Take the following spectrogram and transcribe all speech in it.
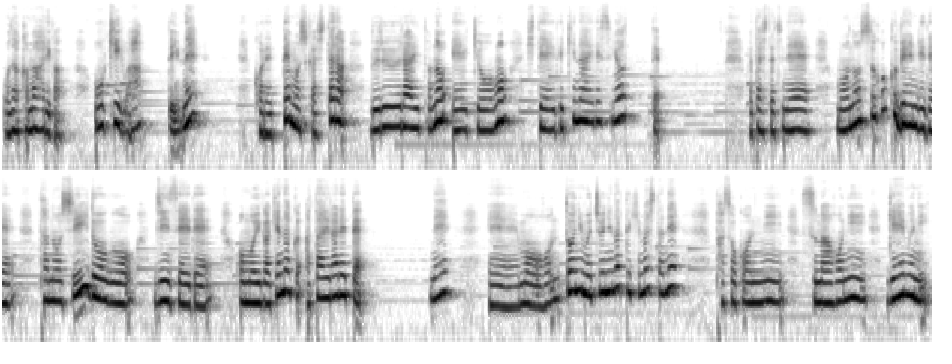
お腹周りが大きいわっていうね。これってもしかしたらブルーライトの影響も否定できないですよって。私たちねものすごく便利で楽しい道具を人生で思いがけなく与えられてね、えー、もう本当に夢中になってきましたね。パソコンにスマホにゲームに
